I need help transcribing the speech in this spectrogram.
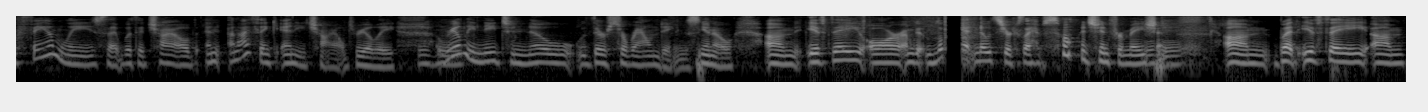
families that with a child, and, and I think any child really, mm -hmm. really need to know their surroundings. You know, um, if they are, I'm looking at notes here because I have so much information. Mm -hmm. um, but if they, um,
